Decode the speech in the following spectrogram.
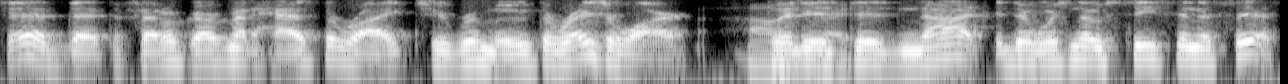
said that the federal government has the right to remove the razor wire, Oh, but it great. did not. There was no cease and assist.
